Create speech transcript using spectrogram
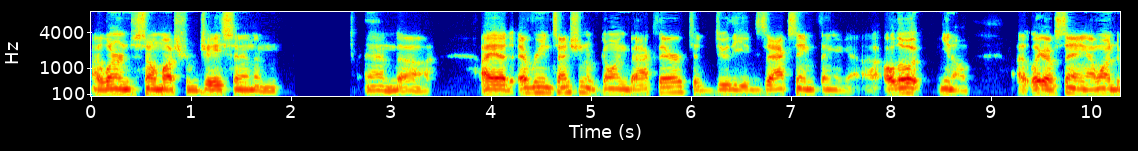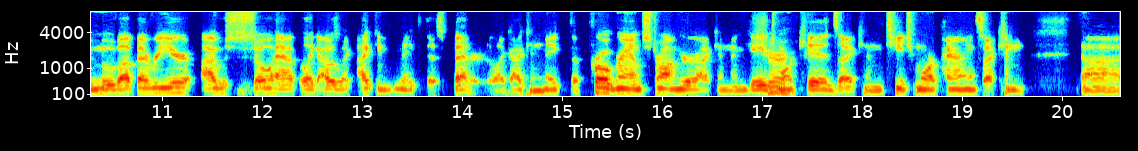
I learned so much from Jason and and uh, I had every intention of going back there to do the exact same thing again. Uh, although it, you know, I- like I was saying, I wanted to move up every year. I was so happy. Like I was like, I can make this better. Like I can make the program stronger. I can engage Sure. more kids. I can teach more parents. I can, uh,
